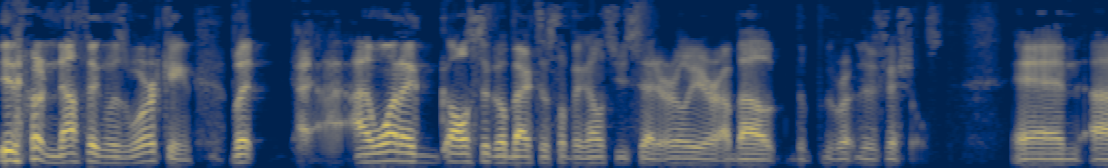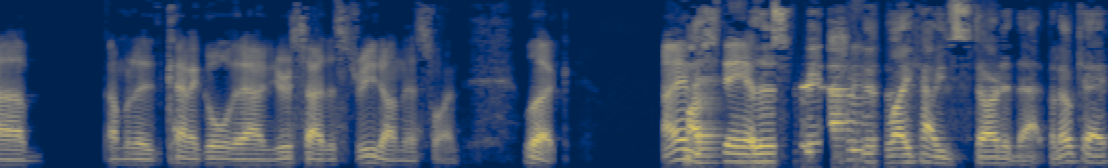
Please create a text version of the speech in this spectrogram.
you know, nothing was working. But I, I want to also go back to something else you said earlier about the, the, the officials. And, um, I'm going to kind of go down your side of the street on this one. Look, I understand. The street, I don't even like how you started that, but okay.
